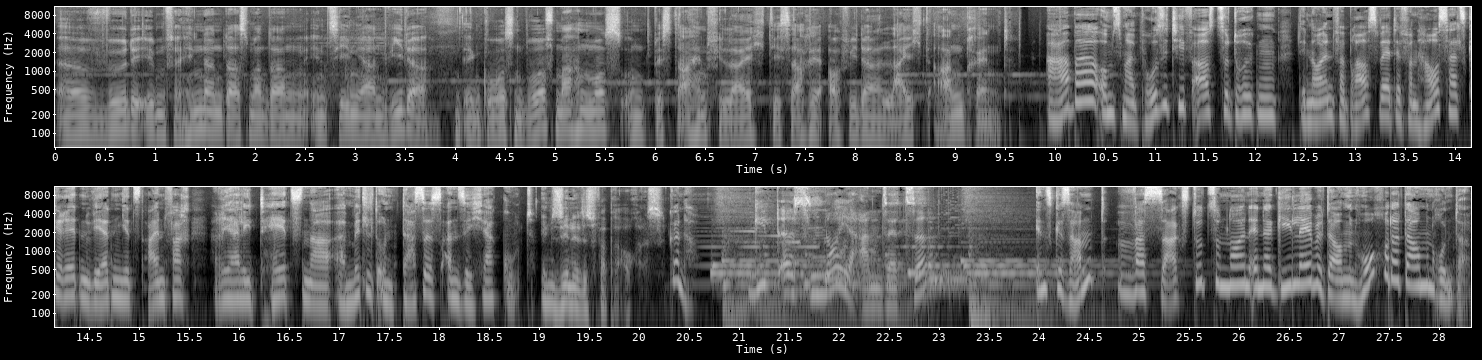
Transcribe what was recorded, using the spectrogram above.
würde eben verhindern, dass man dann in zehn Jahren wieder den großen Wurf machen muss und bis dahin vielleicht die Sache auch wieder leicht anbrennt. Aber, um es mal positiv auszudrücken, die neuen Verbrauchswerte von Haushaltsgeräten werden jetzt einfach realitätsnah ermittelt und das ist an sich ja gut. Im Sinne des Verbrauchers. Genau. Gibt es neue Ansätze? Insgesamt, was sagst du zum neuen Energielabel? Daumen hoch oder Daumen runter?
